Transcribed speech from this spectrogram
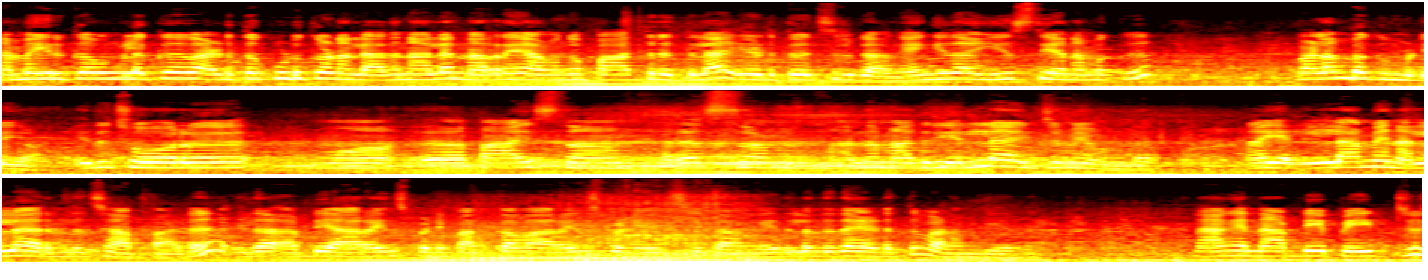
நம்ம இருக்கவங்களுக்கு அடுத்து கொடுக்கணும்ல அதனால நிறைய அவங்க பாத்திரத்தில் எடுத்து வச்சுருக்காங்க. இங்கே தான் ஈஸியாக நமக்கு விளம்பக்க முடியும். இது சோறு மோ- பாயசம் ரசம் அந்த மாதிரி எல்லா ஐட்டமே உண்டு. எல்லாமே நல்லா இருந்த சாப்பாடு. இதை அப்படியே அரேஞ்ச் பண்ணி பக்காவாக அரேஞ்ச் பண்ணி வச்சுருக்காங்க. இதுலேருந்து தான் எடுத்து வளம்பியது. நாங்கள் என்ன அப்படியே போயிட்டு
